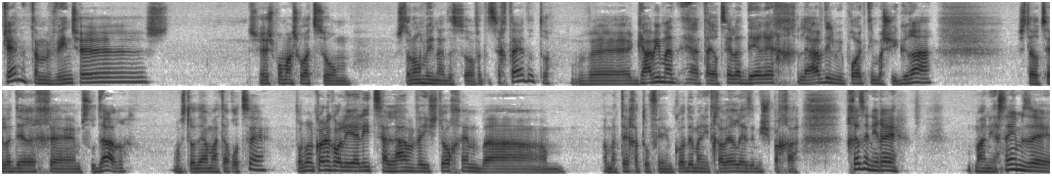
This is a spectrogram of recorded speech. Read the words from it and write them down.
כן, אתה מבין ש... שיש פה משהו עצום, שאתה לא מבין עד הסוף, אתה צריך לתעד אותו. וגם אם אתה יוצא לדרך, להבדיל מפרויקטים בשגרה, שאתה יוצא לדרך אה, מסודר, או שאתה יודע מה אתה רוצה, אתה אומר, קודם כל יהיה לי צלם ואיש תוכן במטה חטופים, קודם אני אתחבר לאיזה משפחה. אחרי זה נראה מה אני אעשה עם זה,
